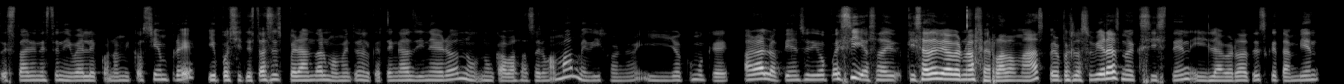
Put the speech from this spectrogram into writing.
estar en este nivel económico siempre y pues si te estás esperando al momento en el que tengas dinero, no, nunca vas a ser mamá, me dijo, ¿no? Y yo como que ahora lo pienso y digo, pues sí, o sea, quizá debía haberme aferrado más, pero pues los hubieras no existen y la verdad es que también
